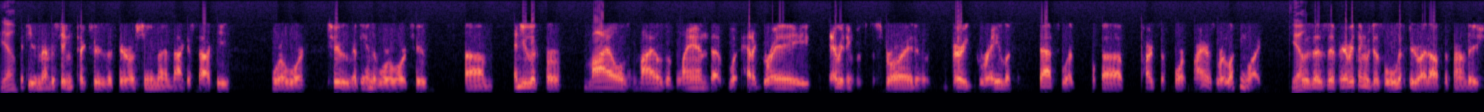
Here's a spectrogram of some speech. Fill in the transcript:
yeah, If you remember seeing pictures of Hiroshima and Nagasaki, World War II, at the end of World War II, um, and you look for miles and miles of land that wa- had a gray, everything was destroyed it was very gray looking. That's what uh, parts of Fort Myers were looking like. Yeah. It was as if everything was just lifted right off the foundation.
